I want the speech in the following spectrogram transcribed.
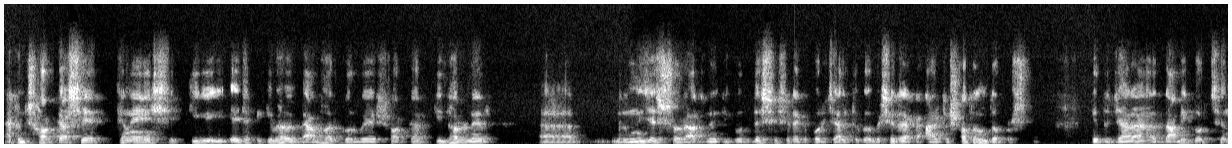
এখন সরকার সেখানে কি এটাকে কীভাবে ব্যবহার করবে সরকার কি ধরনের নিজস্ব রাজনৈতিক উদ্দেশ্যে সেটাকে পরিচালিত করবে, সেটা আরেকটা স্বতন্ত্র প্রশ্ন। কিন্তু যারা দাবি করছেন,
